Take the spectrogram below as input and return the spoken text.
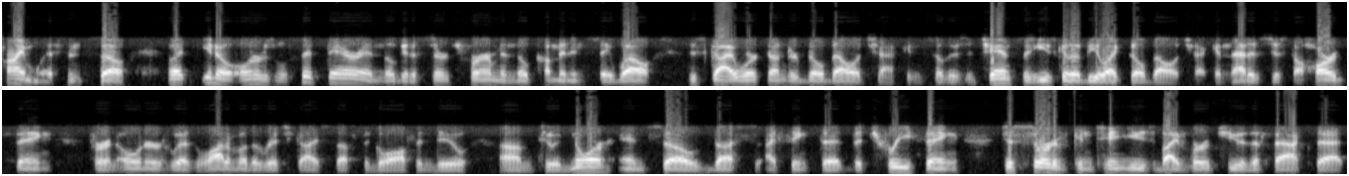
time with. And so, but, you know, owners will sit there and they'll get a search firm and they'll come in and say, well, this guy worked under Bill Belichick. And so there's a chance that he's going to be like Bill Belichick. And that is just a hard thing for an owner who has a lot of other rich guy stuff to go off and do um, to ignore. And so, thus, I think that the tree thing just sort of continues by virtue of the fact that,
